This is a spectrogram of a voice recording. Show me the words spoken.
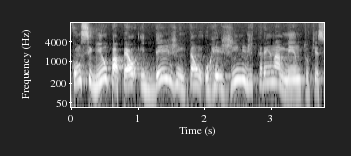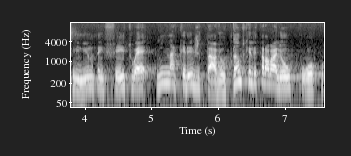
conseguiu o papel. E desde então o regime de treinamento que esse menino tem feito é inacreditável. O tanto que ele trabalhou o corpo,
